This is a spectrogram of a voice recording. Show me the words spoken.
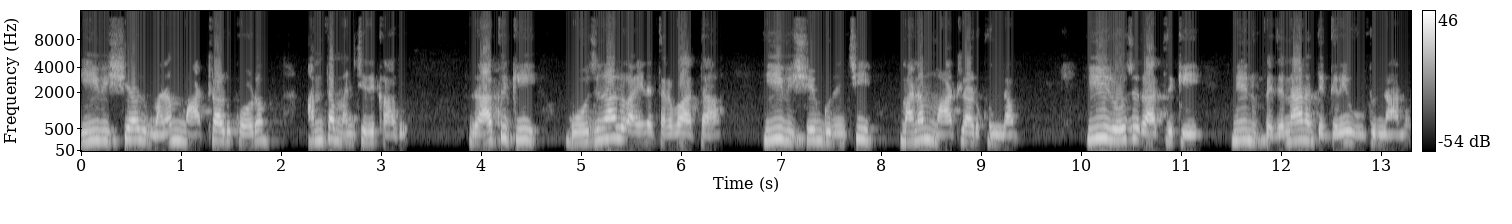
ఈ విషయాలు మనం మాట్లాడుకోవడం అంత మంచిది కాదు. రాత్రికి భోజనాలు అయిన తర్వాత ఈ విషయం గురించి మనం మాట్లాడుకుందాం. ఈరోజు రాత్రికి నేను పెదనాన్న దగ్గరే ఉంటున్నాను.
